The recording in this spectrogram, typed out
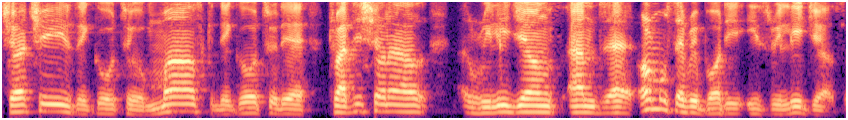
churches, they go to mosque, they go to their traditional religions, and uh, almost everybody is religious.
